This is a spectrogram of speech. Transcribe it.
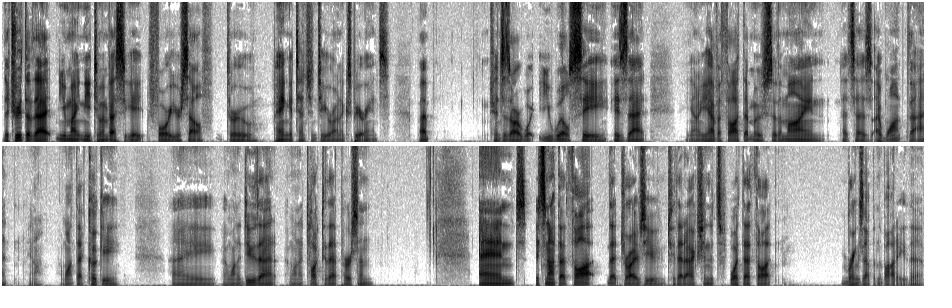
the truth of that you might need to investigate for yourself through paying attention to your own experience. But chances are what you will see is that you know you have a thought that moves to the mind that says I want that, you know, I want that cookie. I I want to do that. I want to talk to that person. And it's not that thought that drives you to that action, it's what that thought brings up in the body, the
